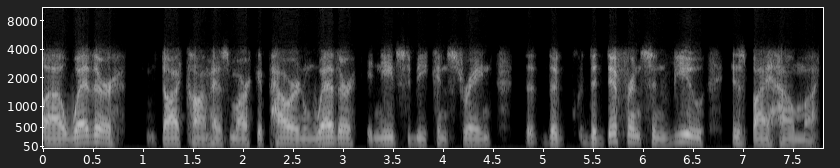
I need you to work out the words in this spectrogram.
uh, whether .com has market power and whether it needs to be constrained. The, the, the difference in view is by how much.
